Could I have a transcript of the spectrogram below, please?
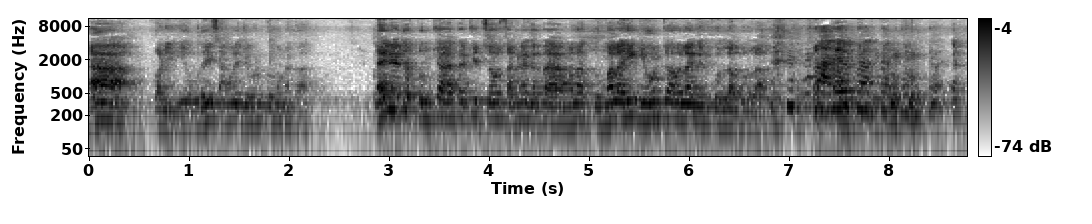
हा पण एवढंही चांगलं जेवण करू नका. नाही नाही तर तुमच्या हाताची चव चांगण्याकरता मला तुम्हालाही घेऊन जावं लागेल कोल्हापूरला.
